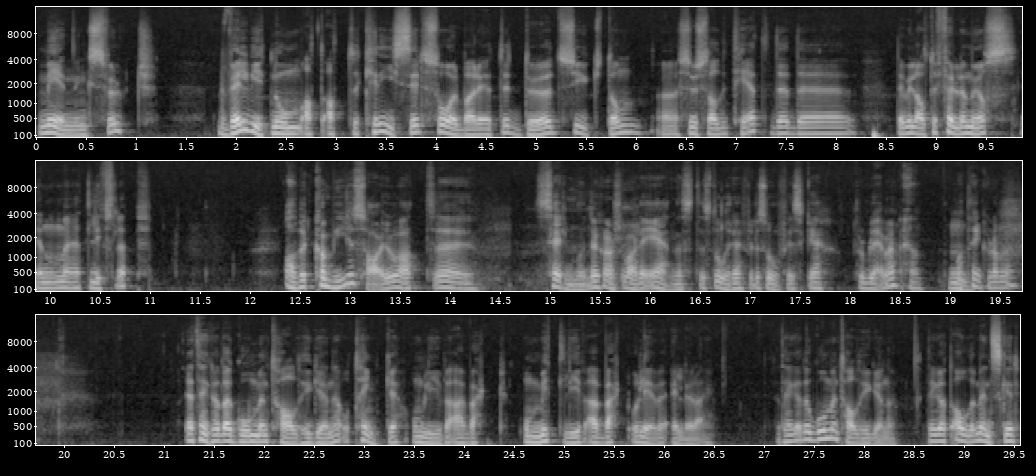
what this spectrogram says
meningsfullt vel vitende om at, at, kriser, sårbarheter, død, sykdom, uh, sosialitet det, det, det, vil alltid følge med oss gjennom et livsløp. Albert Camus sa jo at uh, selvmordet kanskje var det eneste store filosofiske problemet. Mm. Hva tenker du om det? Jeg tenker at det er god mentalhygiene å tenke om livet er verdt, om mitt liv er verdt å leve eller ei. Jeg tenker at det er god mentalhygiene. Jeg tenker at alle mennesker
